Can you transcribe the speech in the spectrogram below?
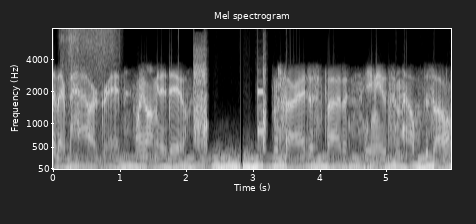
Into their power grid. What do you want me to do? I'm sorry, I just thought you needed some help, is all.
